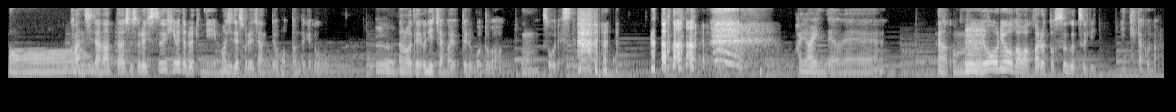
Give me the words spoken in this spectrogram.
感感じだなって私それ数秘めた時にマジでそれじゃんって思ったんだけどうん。なので、うにちゃんが言ってることは、うん、そうです。早いんだよね。あうんうん容量が分かるとすぐ釣り行きたくなる。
